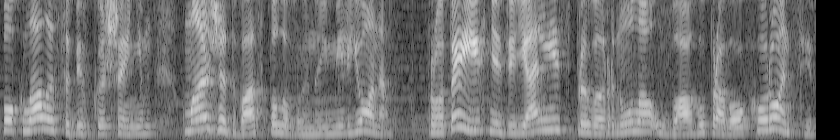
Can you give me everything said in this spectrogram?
поклали собі в кишені майже 2,5 мільйона. Проте їхня діяльність привернула увагу правоохоронців.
